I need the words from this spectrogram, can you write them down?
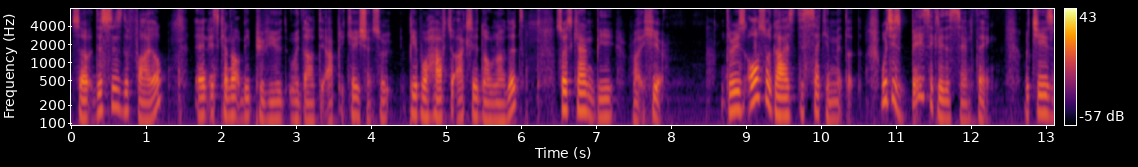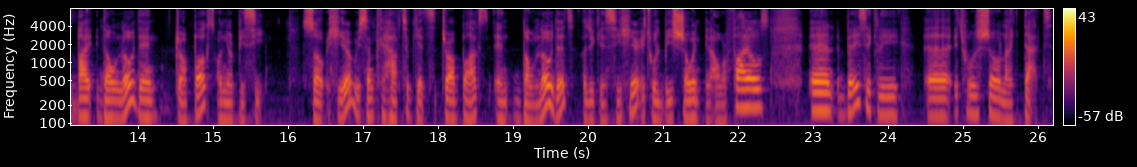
so this is the file and it cannot be previewed without the application. So people have to actually download it. So it can be right here. There is also guys the second method which is basically the same thing which is by downloading Dropbox on your PC so here we simply have to get Dropbox and download it. As you can see here it will be showing in our files. And basically uh, it will show like that.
